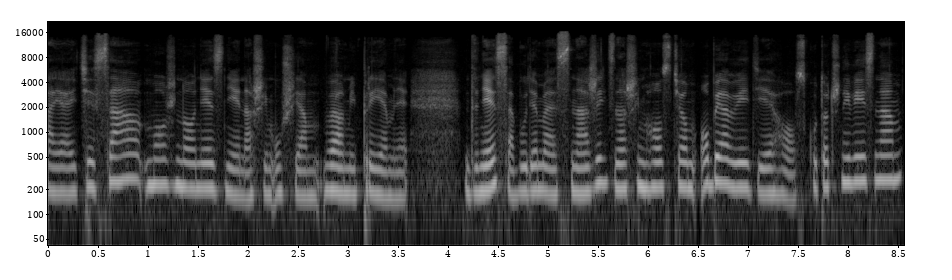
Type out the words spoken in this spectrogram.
Slovo kajajte sa možno neznie našim ušiam veľmi príjemne. Dnes sa budeme snažiť s našim hostom objaviť jeho skutočný význam,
